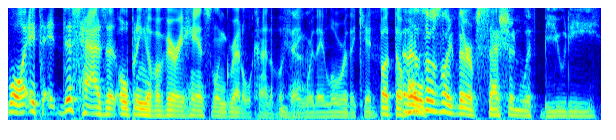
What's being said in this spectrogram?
well it, it this has an opening of a very hansel and gretel kind of a thing where they lure the kid but the And whole that's also like their obsession with beauty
